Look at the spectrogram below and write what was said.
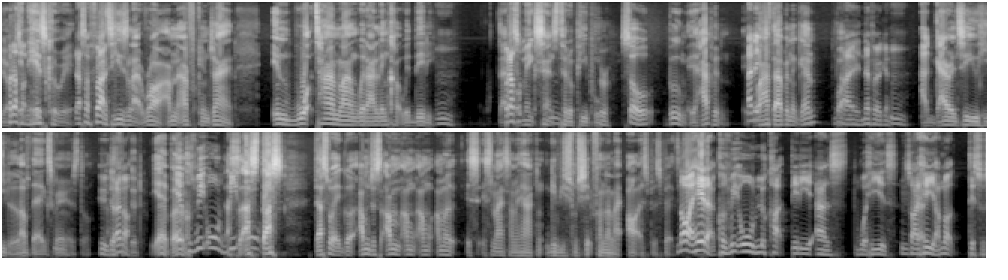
Yeah. But that's in what- his career. That's a fact. 'Cause He's like, right, I'm the African giant. In what timeline would I link up with Diddy? Mm. That Mm. that's don't what- make sense to the people. Sure. So boom, it happened. It And will it- have to happen again. But Nah, never again. I guarantee you, he loved that experience though. Who, Definitely Burna? did. Yeah, but Yeah, because we all we that's that's, all, that's that's what it got. I'm just I'm I'm I'm, I'm a. It's, it's nice I'm here. I can give you some shit from the like artist perspective. No, I hear that because we all look at Diddy as what he is. So I hear you. I'm not this,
